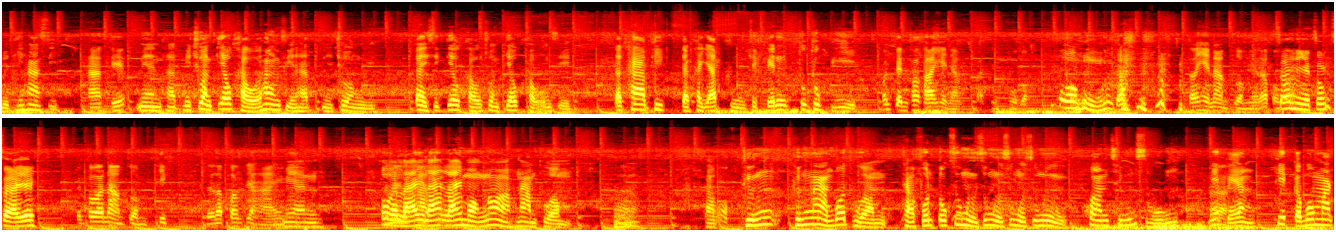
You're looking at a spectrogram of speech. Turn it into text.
อยู่ที่ 50ห้าสิบแม่นครับมีช่วงเกี่ยวเข่าเฮาจังซี่นะครับในช่วงนี้ใกล้สิเกี่ยวเข่าช่วงเกี่ยวเข่าจังซี่ราคาพริกจะขยับขึ้นสิเป็นทุก ๆ ปี มันเป็นเพราะสาเหตุหยังบัดนี้ผมบอกบ่ฮู้คือกันสาเหตุน้ำท่วมเนี่ยแล้วผมสาเหตุสงสัยเป็นเพราะว่าน้ำท่วมพริกได้รับความเสียหายแม่นเพราะว่าหลายหลายหลายหม่องเนาะน้ำท่วม ครับ ถึงถึงน้ำบ่ท่วม ถ้าฝนตกซุมือซุมือซุมือซุมือความชื้นสูงในแปลงพริกก็บ่มัก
